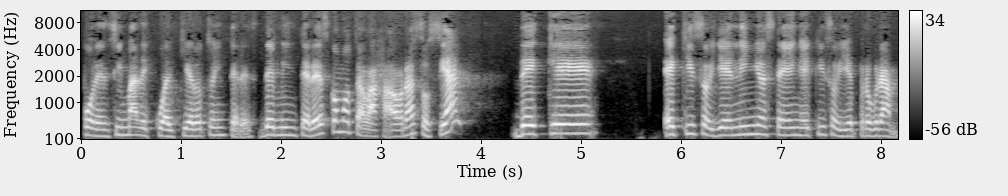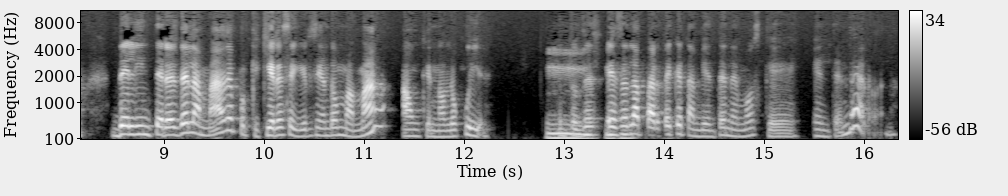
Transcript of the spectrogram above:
por encima de cualquier otro interés, de mi interés como trabajadora social, de que X o Y niño esté en X o Y programa, del interés de la madre porque quiere seguir siendo mamá, aunque no lo cuide. Entonces, mm, esa es la parte que también tenemos que entender, ¿verdad?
